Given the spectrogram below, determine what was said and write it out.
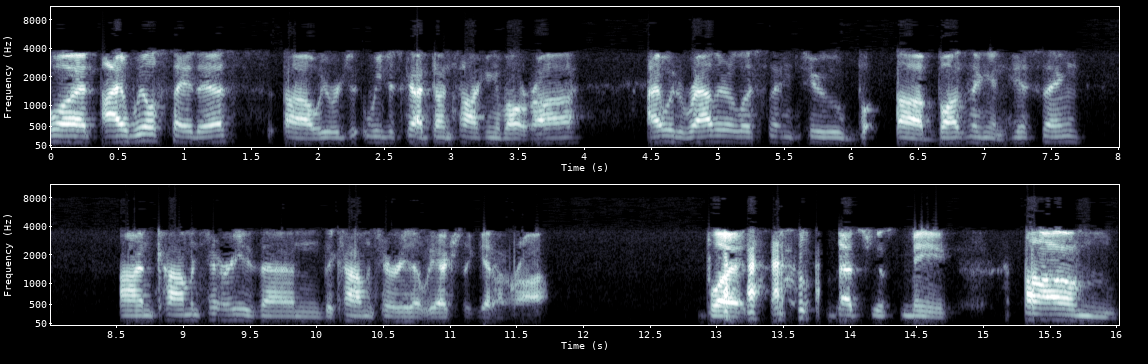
but I will say this: uh, we were we just got done talking about Raw. I would rather listen to uh, buzzing and hissing on commentary than the commentary that we actually get on Raw. But that's just me. Um,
